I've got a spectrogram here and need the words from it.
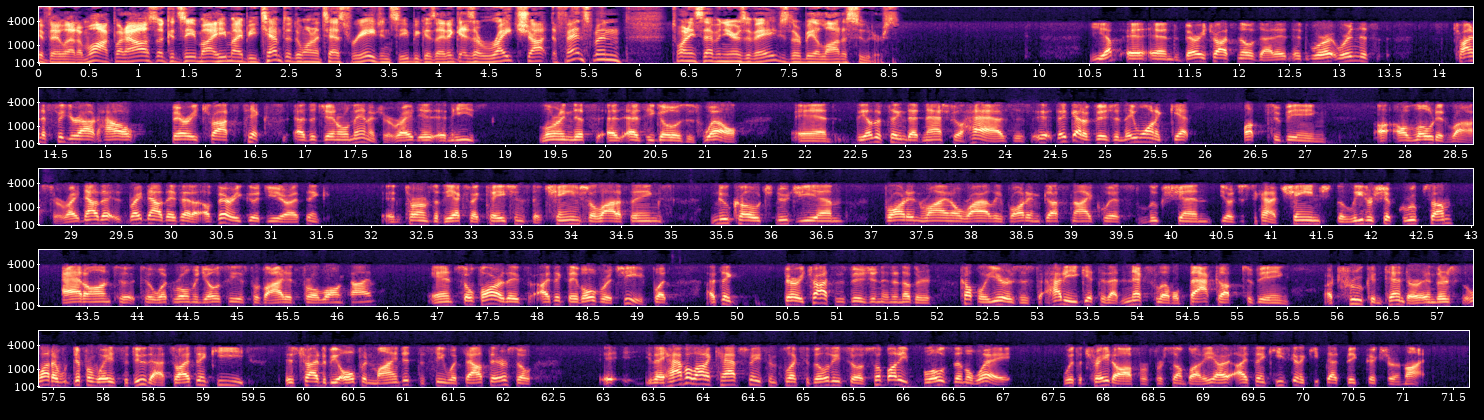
if they let him walk. But I also could see why he might be tempted to want to test free agency because I think as a right shot defenseman, twenty seven years of age, there'd be a lot of suitors. Yep, and, and Barry Trotz knows that. It, it, we're we're in this trying to figure out how Barry Trotz ticks as a general manager, right? It, and he's learning this as, as he goes as well. And the other thing that Nashville has is they've got a vision. They want to get up to being a, a loaded roster. Right now, they, right now they've had a, a very good year. I think in terms of the expectations, they've changed a lot of things. New coach, new GM, brought in Ryan O'Reilly, brought in Gus Nyquist, Luke Schenn, you know, just to kind of change the leadership group some, add on to, to what Roman Josi has provided for a long time. And so far, they've I think they've overachieved. But I think Barry Trotz's vision in another couple of years is to, how do you get to that next level, back up to being a true contender? And there's a lot of different ways to do that. So I think he has tried to be open-minded to see what's out there. So it, they have a lot of cap space and flexibility. So if somebody blows them away with a trade offer for somebody, I, I think he's going to keep that big picture in mind.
